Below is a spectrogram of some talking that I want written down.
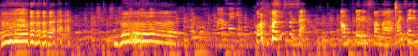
Korkmaz mısın sen? Aferin sana. Bak benim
